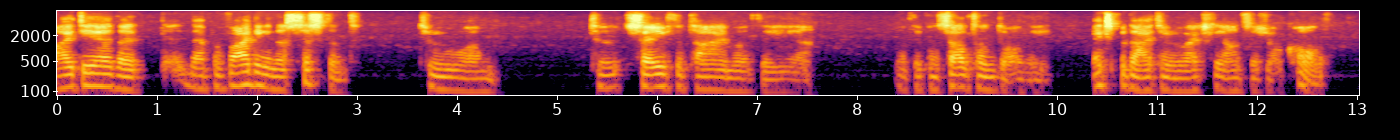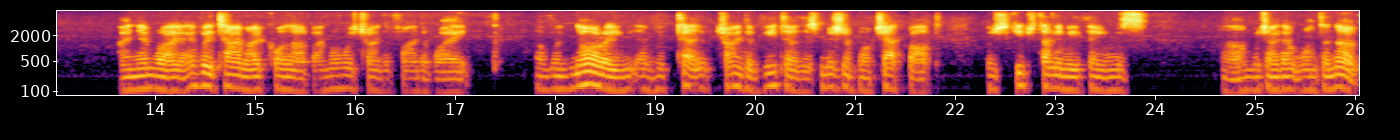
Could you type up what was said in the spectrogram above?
idea that they're providing an assistant to um, to save the time of the uh, of the consultant or the expediter who actually answers your call. I remember I, every time I call up, I'm always trying to find a way of ignoring, of trying to veto this miserable chatbot, which keeps telling me things um, which I don't want to know.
